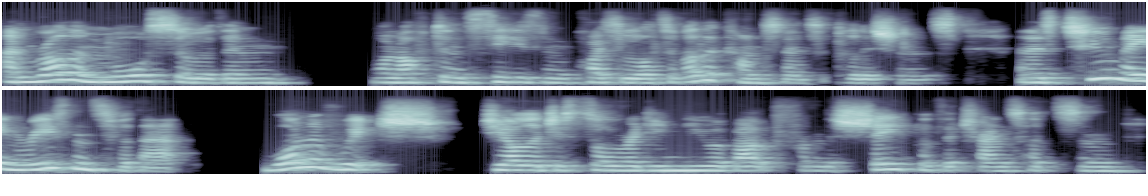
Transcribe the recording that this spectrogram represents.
and rather more so than one often sees in quite a lot of other continental collisions. And there's two main reasons for that. One of which geologists already knew about from the shape of the Trans Hudson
